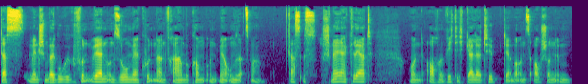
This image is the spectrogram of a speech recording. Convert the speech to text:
dass Menschen bei Google gefunden werden und so mehr Kundenanfragen bekommen und mehr Umsatz machen. Das ist schnell erklärt und auch ein richtig geiler Typ, der bei uns auch schon im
